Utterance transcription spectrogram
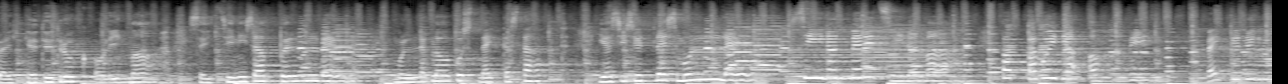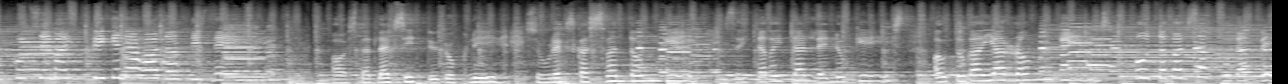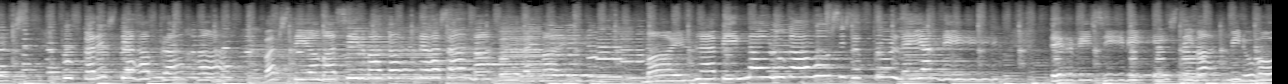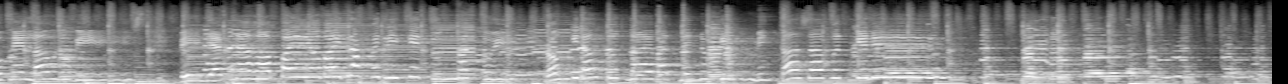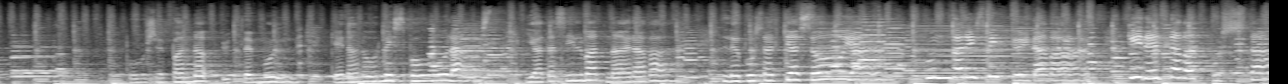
väike tüdruk olin ma, sõitsin isa põlvel, mulle gloobust näitas ta ja siis ütles mulle, siin on mered, siin on maa, papagoid ja ahvid. väike tüdruk otsemaid kõike näha tahtis neil. aastad läksid, tüdruk nii suureks kasvanud ongi, sõita võib ta lennukis, autoga ja rongis, Varssav, Budapest, Bukarest ja Praha. varsti oma silmaga näha saan ma võõraid maid maailm läbi lauluga uusi sõpru leian nii. tervisiivi Eestimaal minu hoogne lauluviis. veel jääb näha paljumaid rahvaid, riike tundmatuid. rongid, autod, laevad, lennukid, mind kaasa võtke nüüd. Panna, ütle mul, kena noormees Poolast ja ta silmad naeravad lõbusalt ja soojalt. Ungaris meid köidavad, kirjeldavad musta,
